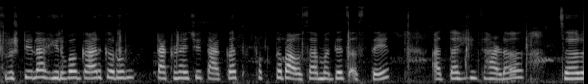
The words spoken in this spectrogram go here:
सृष्टीला हिरवंगार करून टाकण्याची ताकद फक्त पावसामध्येच असते. आता ही झाडं जर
